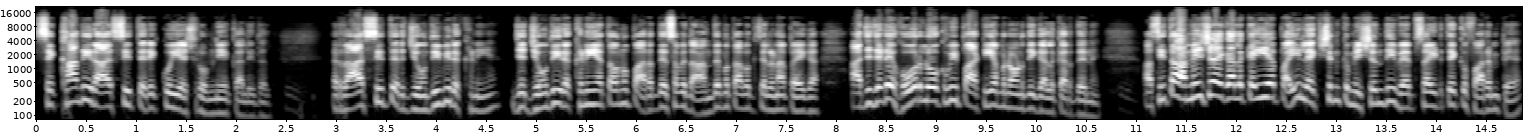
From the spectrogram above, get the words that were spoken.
ਸਿੱਖਾਂ ਦੀ ਰਾਜਸੀ ਧਿਰ ਇੱਕੋ ਹੀ ਸ਼੍ਰੋਮਣੀ ਅਕਾਲੀ ਦਲ। ਰਾਜਸੀ ਧਿਰ ਜਿਉਂਦੀ ਵੀ ਰੱਖਣੀ ਹੈ। ਜੇ ਜਿਉਂਦੀ ਰੱਖਣੀ ਹੈ ਤਾਂ ਉਹਨੂੰ ਭਾਰਤ ਦੇ ਸੰਵਿਧਾਨ ਦੇ ਮੁਤਾਬਕ ਚੱਲਣਾ ਪਏਗਾ। ਅੱਜ ਜਿਹੜੇ ਹੋਰ ਲੋਕ ਵੀ ਪਾਰਟੀਆਂ ਬਣਾਉਣ ਦੀ ਗੱਲ ਕਰਦੇ ਨੇ ਅਸੀਂ ਤਾਂ ਹਮੇਸ਼ਾ ਇਹ ਗੱਲ ਕਹੀ ਹੈ ਭਾਈ ਇਲੈਕਸ਼ਨ ਕਮਿਸ਼ਨ ਦੀ ਵੈਬਸਾਈਟ ਤੇ ਇੱਕ ਫਾਰਮ ਪਿਆ।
